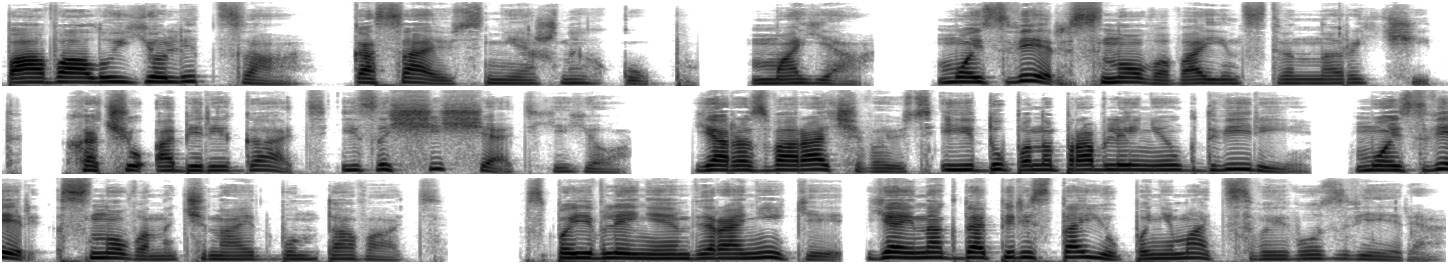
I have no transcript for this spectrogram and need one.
по овалу ее лица, касаюсь нежных губ. Моя. Мой зверь снова воинственно рычит. Хочу оберегать и защищать ее. Я разворачиваюсь и иду по направлению к двери. Мой зверь снова начинает бунтовать. С появлением Вероники я иногда перестаю понимать своего зверя.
